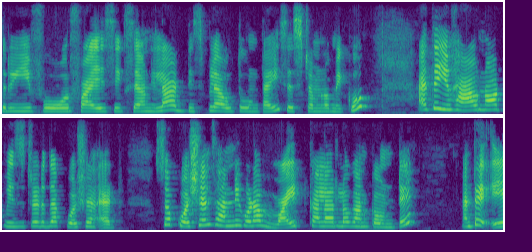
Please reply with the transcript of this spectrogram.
three four five six seven ఇలా డిస్ప్లే అవుతూ ఉంటాయి సిస్టంలో మీకు. అయితే you have not visited the question yet. So questions అన్నీ కూడా వైట్ కలర్లో కనుక ఉంటే అంటే ఏ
